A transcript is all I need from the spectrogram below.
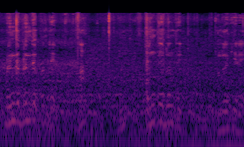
berhenti, berhenti, berhenti. Hah? Berhenti, berhenti. Ambil kiri.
